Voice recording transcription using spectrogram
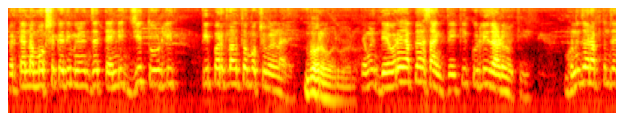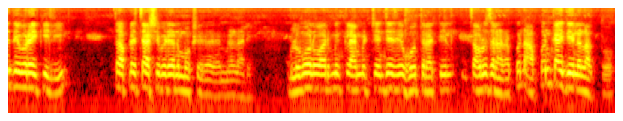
पण त्यांना मोक्ष कधी मिळेल? जर त्यांनी जी तोडली ती परत लावून तो मोक्ष मिळणार आहे. बरोबर बरोबर. त्यामुळे देवराई आपल्याला सांगते की कुठली झाडं होती? म्हणून जर आपण जर देवराई केली तर आपल्या चारशे पिढ्यांना मोक्ष मिळणार आहे. ग्लोबल वॉर्मिंग क्लायमेट चेंजेस हे होत राहतील चालूच राहणार. पण आपण काय देणं लागतो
